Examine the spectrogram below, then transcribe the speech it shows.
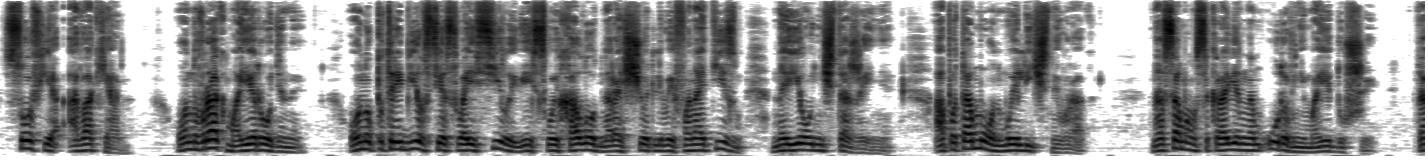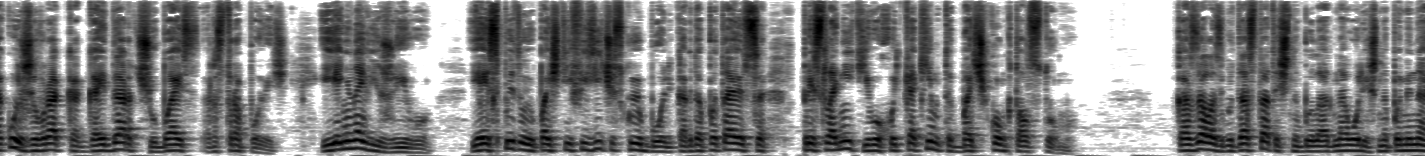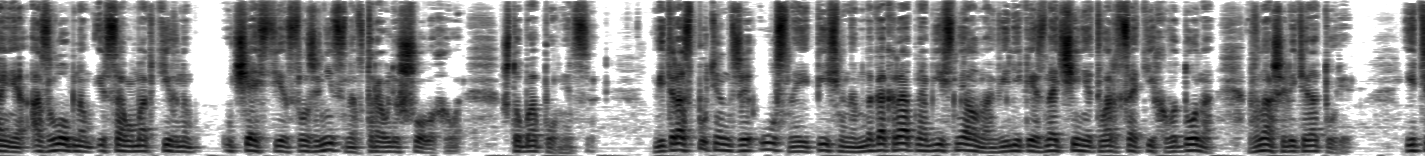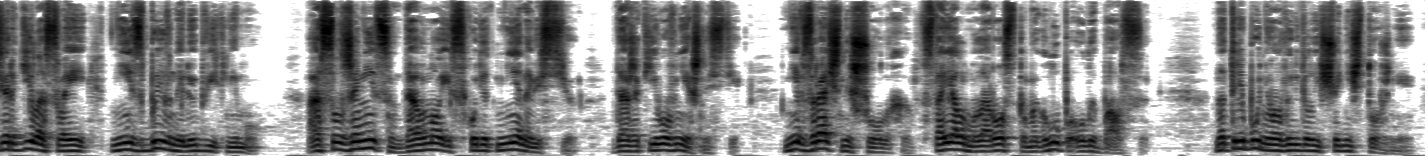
Софья Авакян. Он враг моей родины. Он употребил все свои силы, весь свой холодно-расчетливый фанатизм на ее уничтожение – а потому он мой личный враг. На самом сокровенном уровне моей души. Такой же враг, как Гайдар, Чубайс, Ростропович. И я ненавижу его. Я испытываю почти физическую боль, когда пытаются прислонить его хоть каким-то бочком к Толстому. Казалось бы, достаточно было одного лишь напоминания о злобном и самом активном участии Солженицына в травле Шолохова, чтобы опомниться. Ведь Распутин же устно и письменно многократно объяснял нам великое значение Творца Тихого Дона в нашей литературе и твердил о своей неизбывной любви к нему. А Солженицын давно исходит ненавистью даже к его внешности. Невзрачный Шолохов стоял малоростком и глупо улыбался. На трибуне он выглядел еще ничтожнее.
